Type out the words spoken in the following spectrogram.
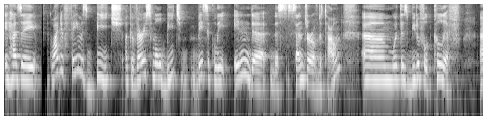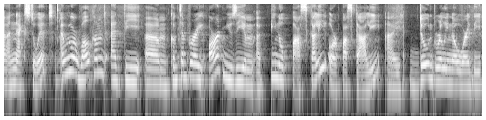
It has a quite a famous beach, like a very small beach, basically in the the center of the town, um, with this beautiful cliff uh, next to it. And we were welcomed at the um, Contemporary Art Museum uh, Pino Pascali or Pascali. I don't really know where the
